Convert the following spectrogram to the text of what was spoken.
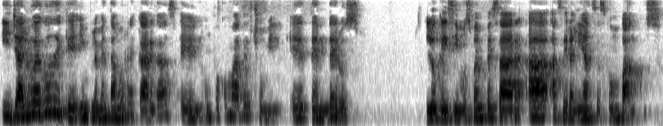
Y ya luego de que implementamos recargas en un poco más de 8.000 eh, tenderos, lo que hicimos fue empezar a hacer alianzas con bancos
